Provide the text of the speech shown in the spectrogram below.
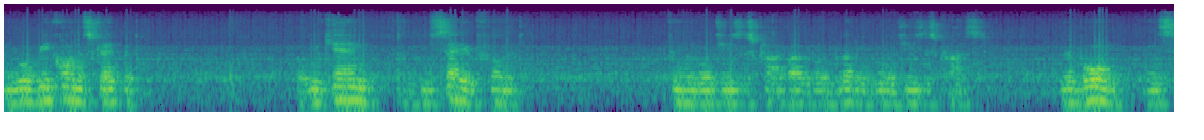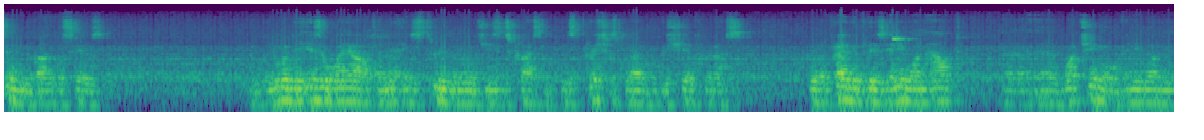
And Lord, we can't escape it. But we can be saved from it from the Lord Jesus Christ, by the blood of the Lord Jesus Christ. We're born in sin, the Bible says. And the Lord, there is a way out, and that is through the Lord Jesus Christ, and His precious blood that was shed for us. Lord, I pray if there's anyone out uh, uh, watching or anyone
